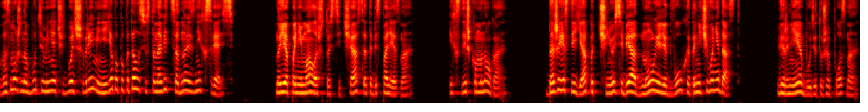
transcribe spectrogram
Возможно, будь у меня чуть больше времени, я бы попыталась установить с одной из них связь. Но я понимала, что сейчас это бесполезно. Их слишком много. Даже если я подчиню себе одну или двух, это ничего не даст. Вернее, будет уже поздно.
